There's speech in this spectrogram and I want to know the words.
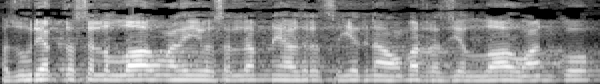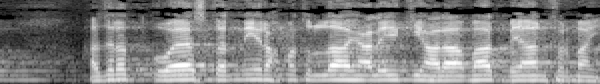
حضور اکبر صلی اللہ علیہ وسلم نے حضرت سیدنا عمر رضی اللہ عنہ کو حضرت اویس کرنی رحمۃ اللہ علیہ کی علامات بیان فرمائیں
